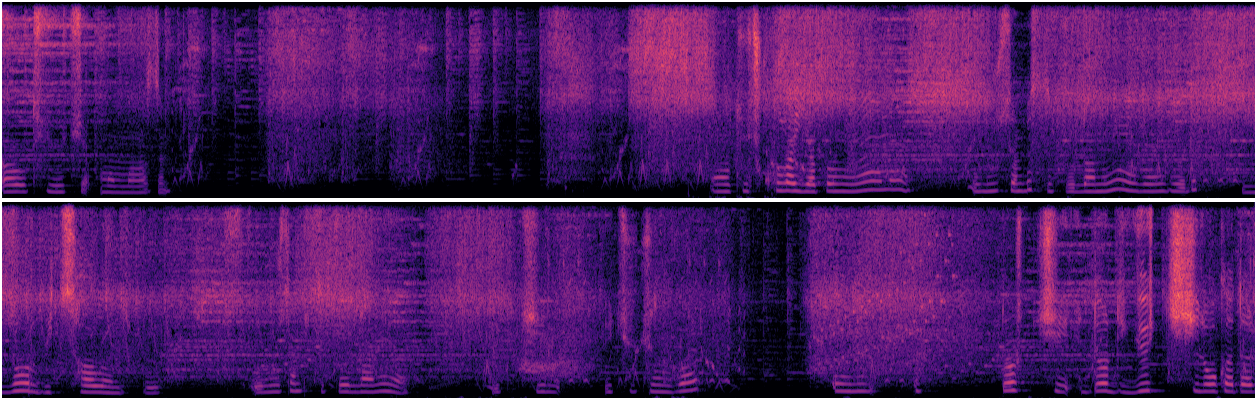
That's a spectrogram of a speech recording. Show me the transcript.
6 3 yapmam lazım. Altı üç kolay yapılmıyor ama ölürsem de sıfırlanıyor. Ona göre zor bir challenge bu. Ölürsem sıfırlanıyor. 3 yıl 3 üçüm var. Onun 4 4 100 kilo kadar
